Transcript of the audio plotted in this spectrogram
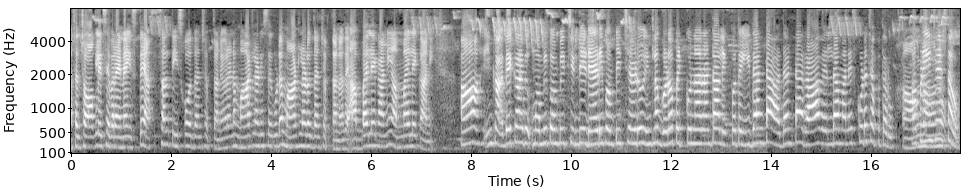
అసలు చాక్లెట్స్ ఎవరైనా ఇస్తే అస్సలు తీసుకోవద్దని చెప్తాను. ఎవరైనా మాట్లాడిస్తే కూడా మాట్లాడొద్దని చెప్తాను. అదే అబ్బాయిలే కానీ అమ్మాయిలే కానీ. ఇంకా అదే కాదు మమ్మీ పంపించింది డాడీ పంపించాడు ఇంట్లో గొడవ పెట్టుకున్నారంట లేకపోతే ఇదంట అదంట రా వెళ్దాం అనేసి కూడా చెప్తారు. అప్పుడు ఏం. చేస్తావు?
